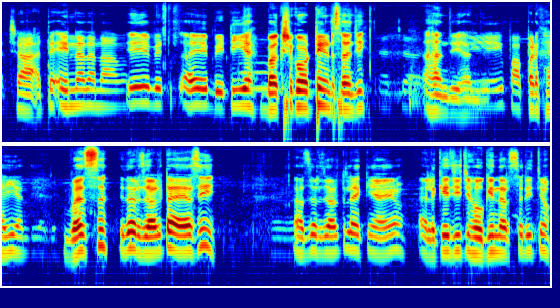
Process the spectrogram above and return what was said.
ਅੱਛਾ ਤੇ ਇਹਨਾਂ ਦਾ ਨਾਮ? ਇਹ ਬੇਟ- ਇਹ ਬੇਟੀ ਹੈ ਬਖਸ਼ਕੌਰ ਢੀਂਡਸਾ ਜੀ। ਹਾਂਜੀ ਹਾਂਜੀ। ਇਹ ਪਾਪੜ ਖਾਈ ਜਾਂਦੀ ਅੱਜ ਬਸ ਇਹਦਾ ਰਿਜ਼ਲਟ ਆਇਆ ਸੀ ਅੱਜ ਰਿਜ਼ਲਟ ਲੈ ਕੇ ਆਏ ਹਾਂ ਐਲਕੇਜੀ ਚ ਹੋ ਗਈ ਨਰਸਰੀ ਚੋਂ।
